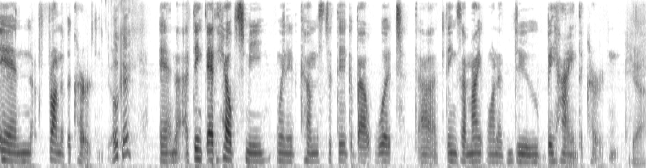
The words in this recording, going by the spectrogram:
in front of the curtain. Okay. And I think that helps me when it comes to think about what uh, things I might want to do behind the curtain. Yeah.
